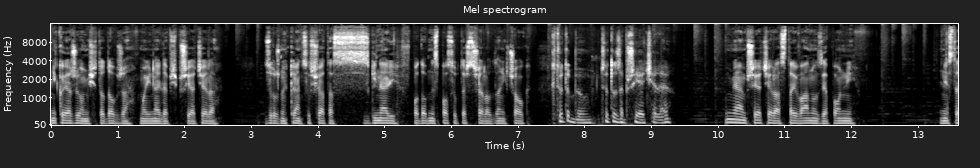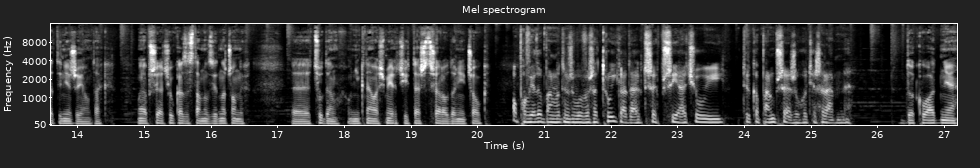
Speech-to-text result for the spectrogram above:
nie kojarzyło mi się to dobrze. Moi najlepsi przyjaciele z różnych krańców świata zginęli w podobny sposób, też strzelał do nich czołg. Kto to był? Co to za przyjaciele? Miałem przyjaciela z Tajwanu, z Japonii. Niestety nie żyją, tak. Moja przyjaciółka ze Stanów Zjednoczonych e, cudem uniknęła śmierci, też strzelał do niej czołg. Opowiadał pan o tym, że była wasza trójka, tak? Trzech przyjaciół i tylko pan przeżył, chociaż ranny. Dokładnie,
